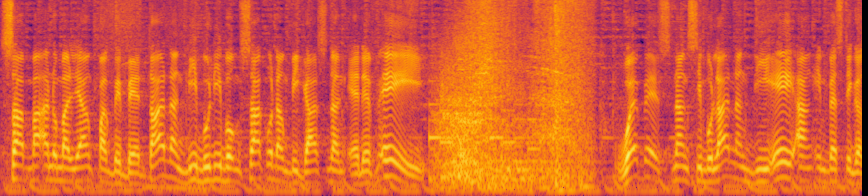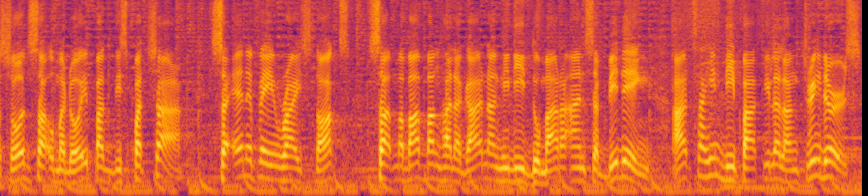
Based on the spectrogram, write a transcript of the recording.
sa maanumalyang pagbebenta ng libu-libong sako ng bigas ng NFA. Webes nang simulan ng DA ang investigasyon sa umano'y pagdispatsa sa NFA rice stocks sa mababang halaga ng hindi dumaraan sa bidding at sa hindi pa kilalang traders.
